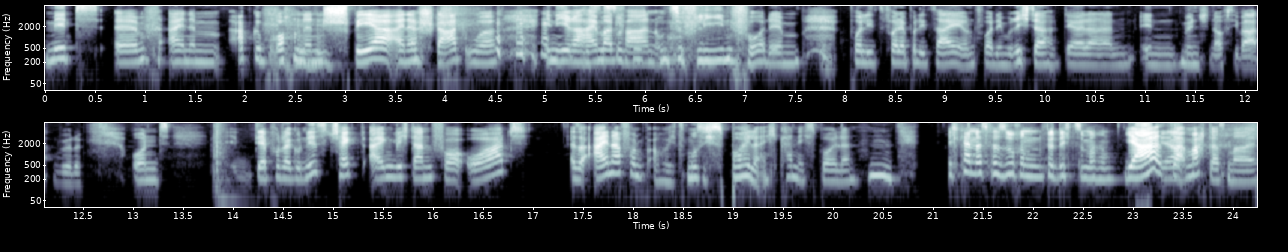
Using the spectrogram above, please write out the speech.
mit ähm, einem abgebrochenen Speer einer Startuhr in ihre Heimat so fahren, um zu fliehen vor, dem Poli vor der Polizei und vor dem Richter, der dann in München auf sie warten würde. Und der Protagonist checkt eigentlich dann vor Ort, also einer von, oh, jetzt muss ich spoilern, ich kann nicht spoilern. Hm. Ich kann das versuchen für dich zu machen. Ja, ja. mach das mal.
